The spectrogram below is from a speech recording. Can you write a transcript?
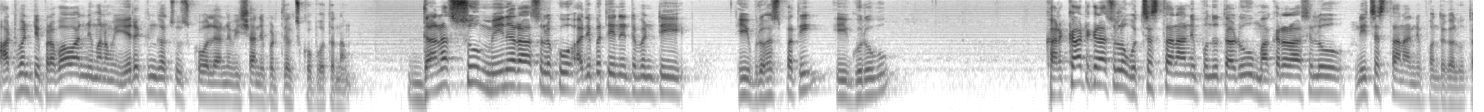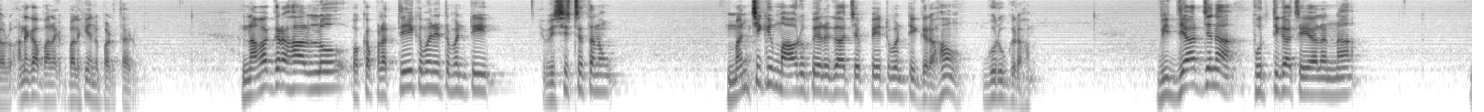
అటువంటి ప్రభావాన్ని మనం ఏ రకంగా చూసుకోవాలి అనే విషయాన్ని ఇప్పుడు తెలుసుకోబోతున్నాం. ధనస్సు మీనరాశులకు అధిపతి అయినటువంటి ఈ బృహస్పతి ఈ గురువు కర్కాటక రాశిలో ఉచ్చస్థానాన్ని పొందుతాడు మకర రాశిలో నీచస్థానాన్ని పొందగలుగుతాడు అనగా బల బలహీనపడతాడు. నవగ్రహాల్లో ఒక ప్రత్యేకమైనటువంటి విశిష్టతను మంచికి మారుపేరుగా చెప్పేటువంటి గ్రహం గురుగ్రహం. విద్యార్జన పూర్తిగా చేయాలన్నా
